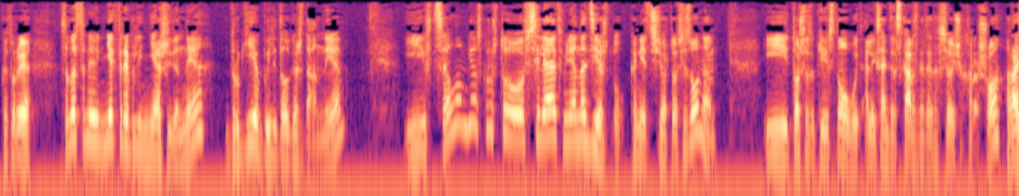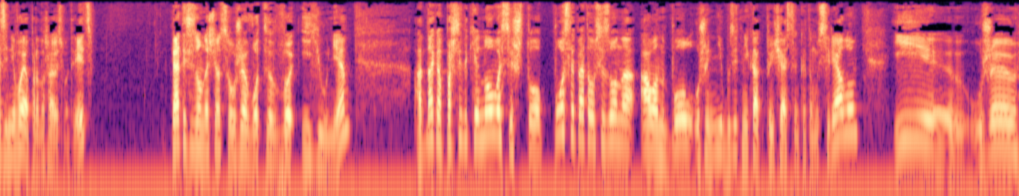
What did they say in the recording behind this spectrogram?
которые, с одной стороны, некоторые были неожиданные, другие были долгожданные. И в целом, я скажу, что вселяет в меня надежду конец четвертого сезона. И то, что таки снова будет Александр Скарсгард, это все еще хорошо. Ради него я продолжаю смотреть. Пятый сезон начнется уже вот в июне. Однако пошли такие новости, что после пятого сезона Алан Болл уже не будет никак причастен к этому сериалу, и уже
